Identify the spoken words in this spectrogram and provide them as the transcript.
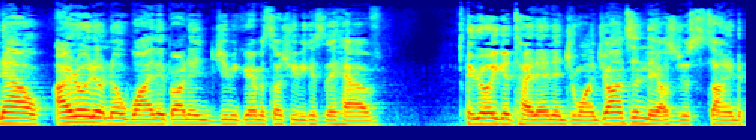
Now, I really don't know why they brought in Jimmy Graham, especially because they have a really good tight end in Juwan Johnson. They also just signed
